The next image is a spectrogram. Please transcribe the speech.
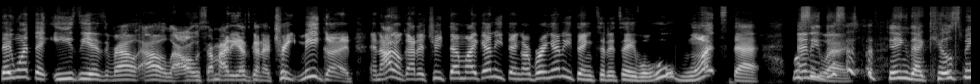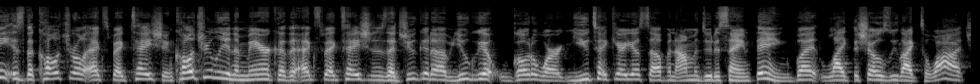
they want the easiest route out. Like, oh, somebody is gonna treat me good. And I don't gotta treat them like anything or bring anything to the table. Who wants that? Well, anyway. see, this is the thing that kills me is the cultural expectation. Culturally in America, the expectation is that you get up, you get go to work, you take care of yourself, and I'm gonna do the same thing. But like the shows we like to watch,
